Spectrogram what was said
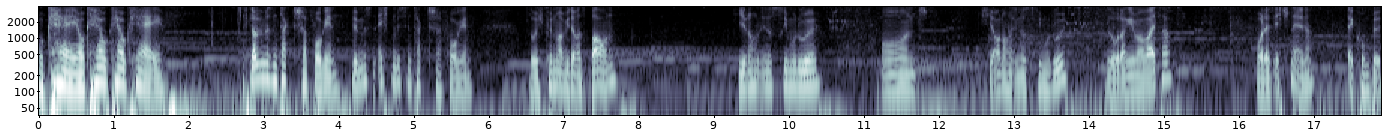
Okay, okay, okay, okay. Ich glaube, wir müssen taktischer vorgehen. Wir müssen echt ein bisschen taktischer vorgehen. So, ich könnte mal wieder was bauen. Hier noch ein Industriemodul. Und hier auch noch ein Industriemodul. So, dann gehen wir weiter. Boah, der ist echt schnell, ne? Der Kumpel.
